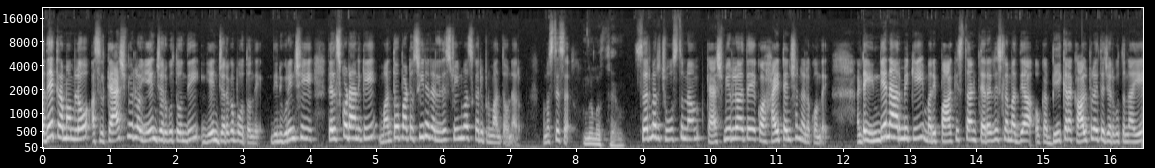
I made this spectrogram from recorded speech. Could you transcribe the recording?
అదే క్రమంలో అసలు కాశ్మీర్లో ఏం జరుగుతుంది ఏం జరగబోతుంది? దీని గురించి తెలుసుకోవడానికి మనతో పాటు సీనియర్ అనలిస్ట్ శ్రీనివాస్ గారు ఇప్పుడు మనతో ఉన్నారు. నమస్తే సార్. నమస్తే. సార్ మరి చూస్తున్నాం కాశ్మీర్లో అయితే ఒక హై టెన్షన్ నెలకొంది. అంటే ఇండియన్ ఆర్మీకి మరి పాకిస్తాన్ టెర్రరిస్టుల మధ్య ఒక భీకర కాల్పులు అయితే జరుగుతున్నాయి.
